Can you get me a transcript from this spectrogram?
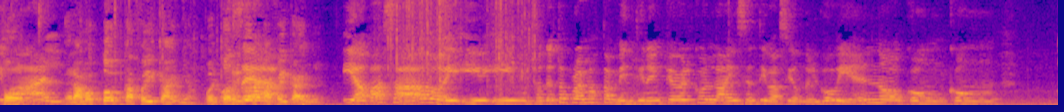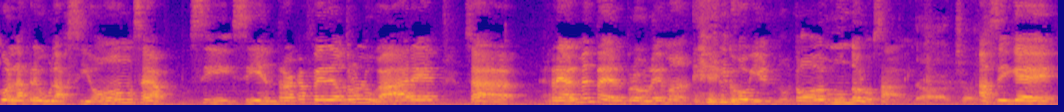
top, principal. éramos top café y caña. Puerto O Rico sea, era café y caña. Y ha pasado, y, y, y muchos de estos problemas también tienen que ver con la incentivación del gobierno, con, con, con la regulación, o sea, si, si entra café de otros lugares, o sea, realmente el problema es el gobierno, todo el mundo lo sabe. Así que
